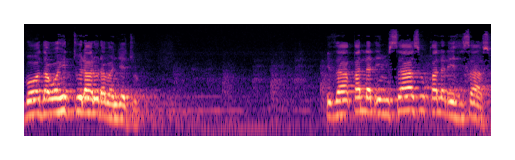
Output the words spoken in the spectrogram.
booda wahittuu ilaaluu dhaban jechuudha إذا قل الإمساس قل الإحساس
